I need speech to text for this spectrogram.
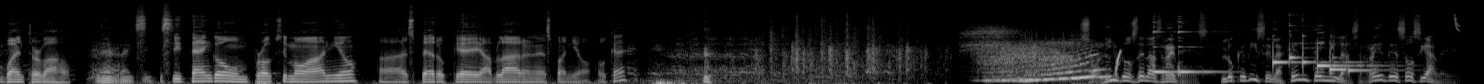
buen trabajo. Yeah, thank you. Si tengo un próximo año, ah, espero que hablar en español, ¿ok? Sonidos de las redes. Lo que dice la gente en las redes sociales.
